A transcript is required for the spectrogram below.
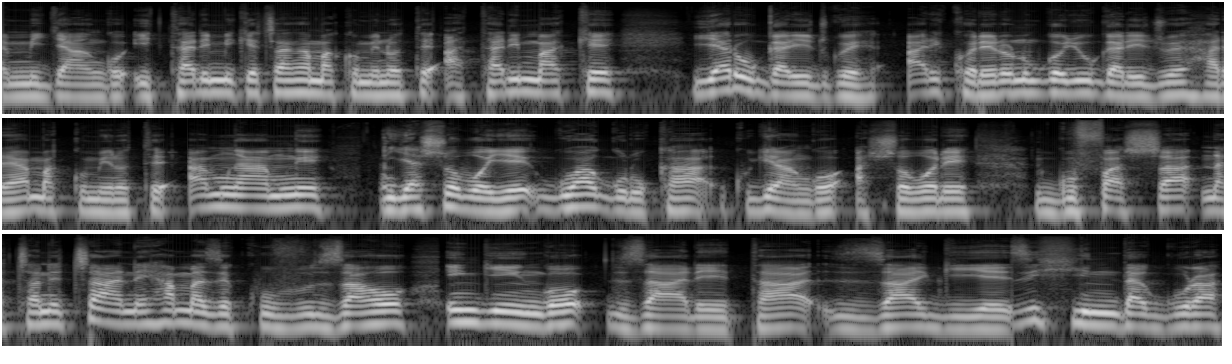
Imiryango itari mike cyangwa amakominote atari make yarugarijwe. Ariko rero nubwo yugarijwe hariho amakominote amwe amwe yashoboye guhaguruka kugira ngo ashobore gufasha na cyane cyane hamaze kuvuzaho ingingo za leta zagiye zihindagura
